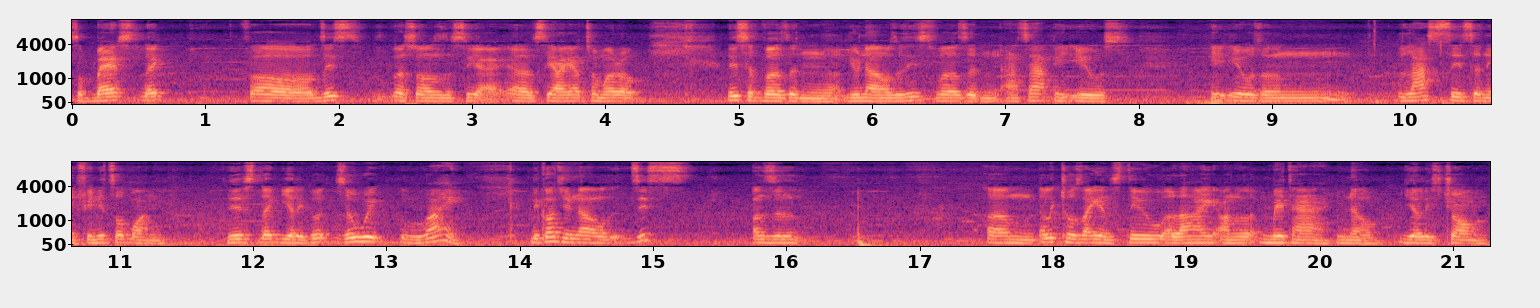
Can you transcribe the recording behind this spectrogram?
the best deck for this version CI, uh, tomorrow. This version, you know, this version ASAP he used, he used on last season Infinite one. This deck really good. The week why? Because you know this on the um, Electro Giant still alive on meta, you know, really strong.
